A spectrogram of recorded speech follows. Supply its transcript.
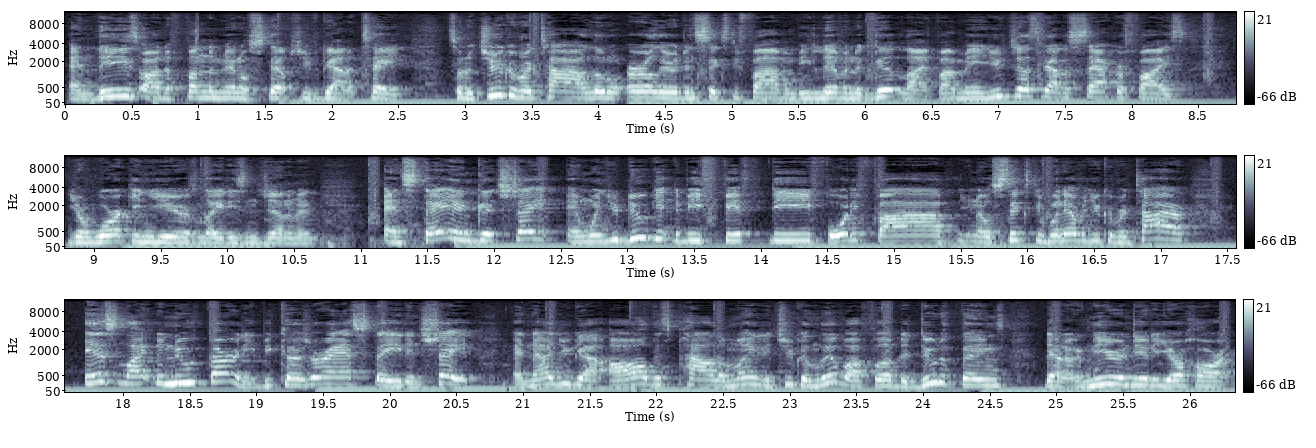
And these are the fundamental steps you've got to take so that you can retire a little earlier than 65 and be living a good life. I mean, you just got to sacrifice your working years, ladies and gentlemen, and stay in good shape. And when you do get to be 50, 45, you know, 60, whenever you can retire, it's like the new 30 because your ass stayed in shape and now you got all this pile of money that you can live off of to do the things that are near and dear to your heart,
